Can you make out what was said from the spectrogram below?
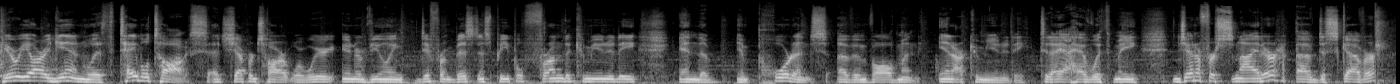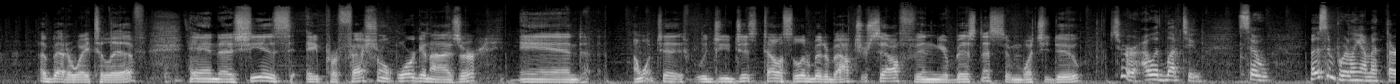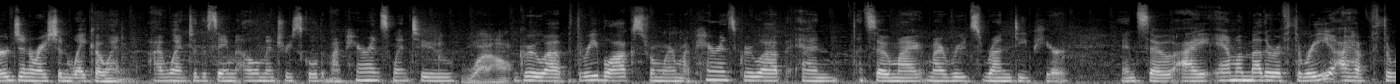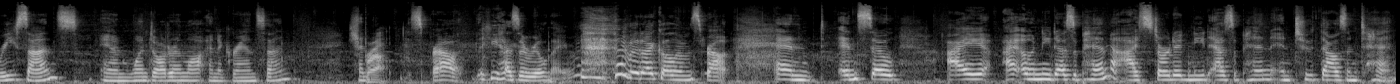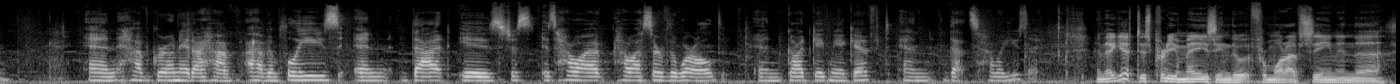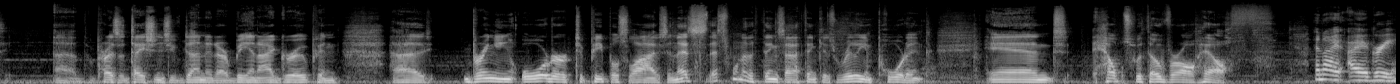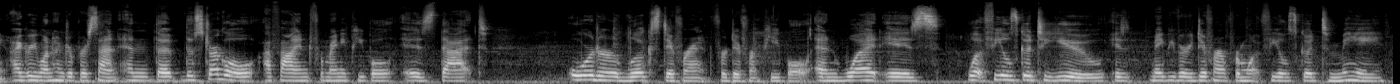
Here we are again with Table Talks at Shepherd's Heart, where we're interviewing different business people from the community and the importance of involvement in our community. Today I have with me Jennifer Snyder of Discover, a better way to live. And uh, she is a professional organizer. And I want to, would you just tell us a little bit about yourself and your business and what you do? Sure, I would love to. So, most importantly, I'm a third generation Wacoan. I went to the same elementary school that my parents went to. Wow. Grew up three blocks from where my parents grew up, and, and so my, my roots run deep here. And so I am a mother of three. I have three sons and one daughter in law and a grandson. Sprout. And Sprout. He has a real name, but I call him Sprout. And and so I I own Neat as a Pin. I started Neat as a Pin in 2010 and have grown it. I have I have employees, and that is just is how I how I serve the world. And God gave me a gift, and that's how I use it. And that gift is pretty amazing, from what I've seen in the, uh, the presentations you've done at our BNI group, and uh, bringing order to people's lives. And that's that's one of the things that I think is really important, and helps with overall health and I, I agree. I agree 100%. And the, the struggle I find for many people is that order looks different for different people. And what is what feels good to you is maybe very different from what feels good to me.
